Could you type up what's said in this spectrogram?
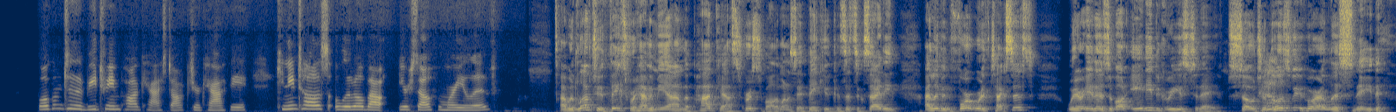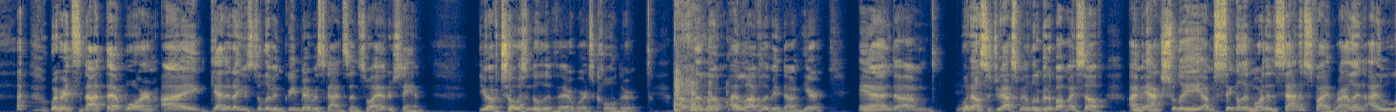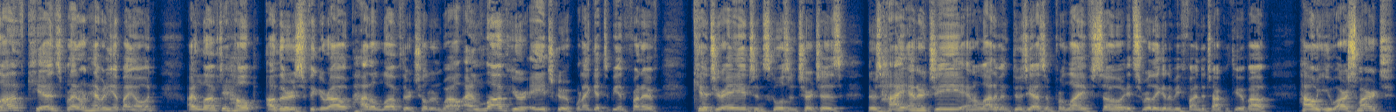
Welcome to the Be Tween podcast, Dr. Kathy. Can you tell us a little about yourself and where you live? I would love to. Thanks for having me on the podcast. First of all, I want to say thank you because it's exciting. I live in Fort Worth, Texas, where it is about 80 degrees today. So, to those of you who are listening, where it's not that warm, I get it. I used to live in Green Bay, Wisconsin, so I understand. You have chosen to live there where it's colder, uh, but I love I love living down here. And um, what else did you ask me? A little bit about myself. I'm actually I'm single and more than satisfied, Rylan. I love kids, but I don't have any of my own. I love to help others figure out how to love their children well. I love your age group when I get to be in front of kids your age in schools and churches. There's high energy and a lot of enthusiasm for life. So it's really going to be fun to talk with you about how you are smart.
